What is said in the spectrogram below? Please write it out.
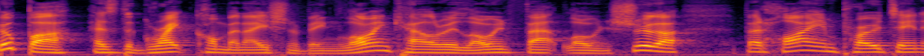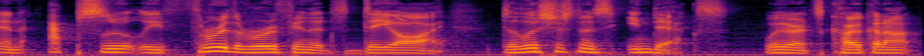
Built Bar has the great combination of being low in calorie, low in fat, low in sugar, but high in protein and absolutely through the roof in its DI, deliciousness index. Whether it's coconut,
